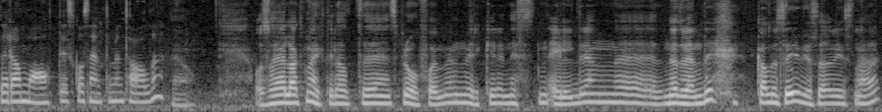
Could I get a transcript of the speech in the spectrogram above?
dramatiske og sentimentale. Ja. Og så har jeg lagt merke til at eh, språkformen virker nesten eldre enn eh, nødvendig, kan du si, i disse avisene her.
